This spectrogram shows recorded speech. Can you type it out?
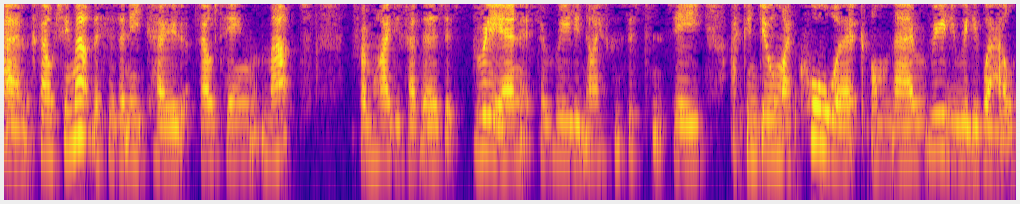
um, felting mat. This is an eco felting mat from Heidifeathers. It's brilliant. It's a really nice consistency. I can do all my core work on there really, really well.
